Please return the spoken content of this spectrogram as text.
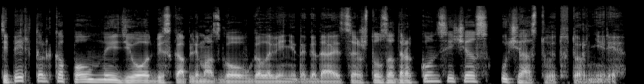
Теперь только полный идиот без капли мозгов в голове не догадается, что за дракон сейчас участвует в турнире.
